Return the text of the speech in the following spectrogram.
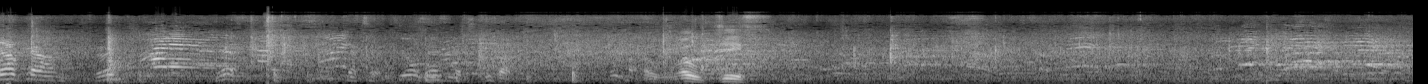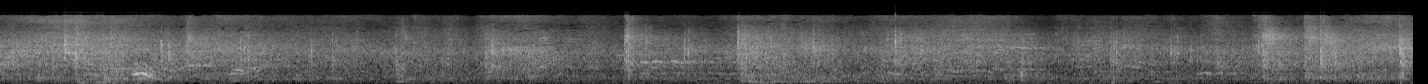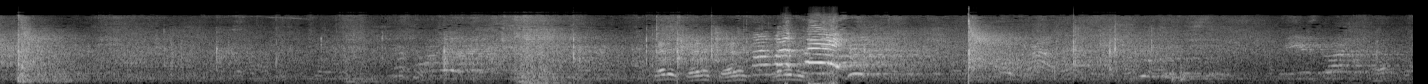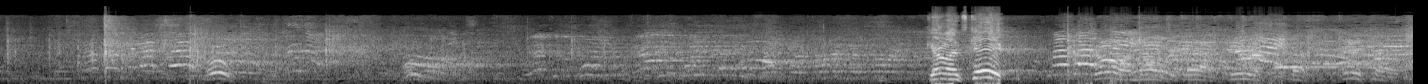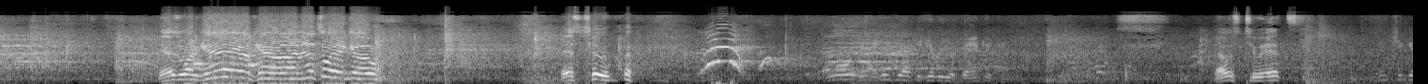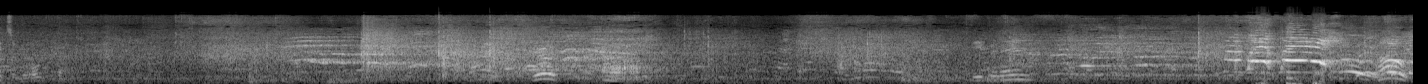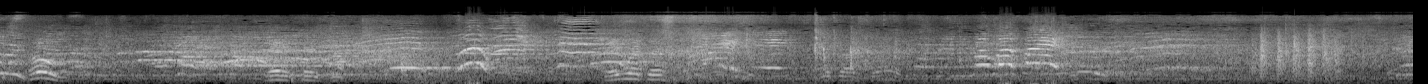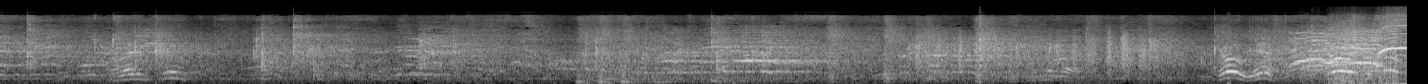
it up, Karen. Good? Yes. That's it. Yours, yours. Oh, oh, jeez. On, Go on, Wellesley! nice pass. Beautiful. Get it, Caroline. There's one. There you go, Caroline. That's the way to go. There's two. Oh, yeah, I think you have to give her your bank account. that was two hits. I think she gets a gold card. Nice. Good. Keep it in. Come on, Wellesley! Oh, oh. Get it, Casey. Stay with her. Go, yes. Go, uh,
